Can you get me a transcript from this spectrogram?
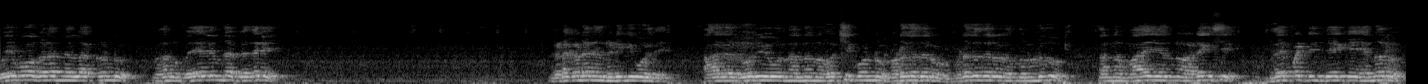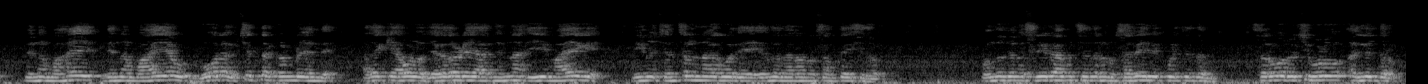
ವೈಭವಗಳನ್ನೆಲ್ಲ ಕಂಡು ನಾನು ಭಯದಿಂದ ಬೆದರಿ ಗಡಗಡನೆ ನಡಿಗೆ ಹೋದೆ ಆಗ ಗೌರಿಯು ನನ್ನನ್ನು ಹೊಚ್ಚಿಕೊಂಡು ನೊಡಗದರು ನೊಡಗದರು ಎಂದು ನುಡಿದು ತನ್ನ ಮಾಯೆಯನ್ನು ಅಡಗಿಸಿ, ಭಯಪಟ್ಟಿದ್ದೇಕೆ ಎನ್ನಲು? ನಿನ್ನ ಮಾಯೆ, ನಿನ್ನ ಮಾಯೆಯು ಘೋರ ವಿಚಿತ್ರ ಕಂಡು ಎಂದೆ. ಅದಕ್ಕೆ ಅವಳು, ಜಗದೊಡೆಯ, ನಿನ್ನ ಈ ಮಾಯೆಗೆ ನೀನು ಚಂಚಲನಾಗುವುದೇ? ಎಂದು ನನ್ನನ್ನು ಸಂತೈಸಿದಳು. ಒಂದು ದಿನ ಶ್ರೀರಾಮಚಂದ್ರನು ಸಭೆಯಲ್ಲಿ ಕುಳಿತಿದ್ದನು. ಸರ್ವ ಋಷಿಗಳು ಅಲ್ಲಿದ್ದರು.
